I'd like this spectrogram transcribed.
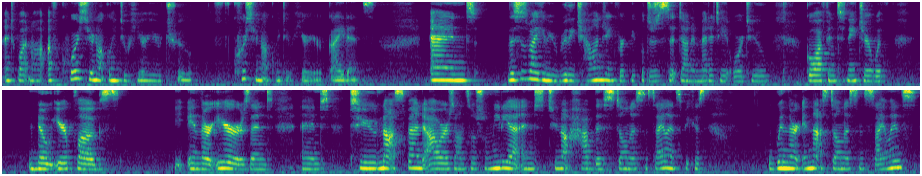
and whatnot, of course you're not going to hear your truth. Of course you're not going to hear your guidance. And this is why it can be really challenging for people to just sit down and meditate or to go off into nature with no earplugs in their ears and and to not spend hours on social media and to not have this stillness and silence because when they're in that stillness and silence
